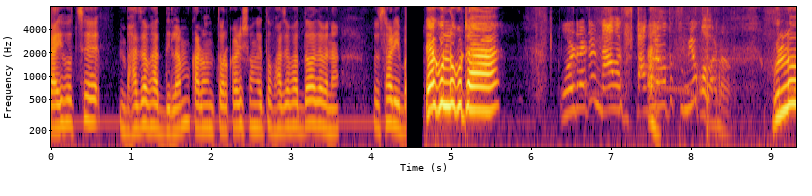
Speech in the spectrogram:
তাই হচ্ছে ভাজা ভাত দিলাম কারণ তরকারির সঙ্গে তো ভাজা ভাত দেওয়া যাবে না। তো সরি এ গুল্লু কুটা? ওর একটা নাম আছে পাগলের মতো তুমিও কবা না। গুল্লু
